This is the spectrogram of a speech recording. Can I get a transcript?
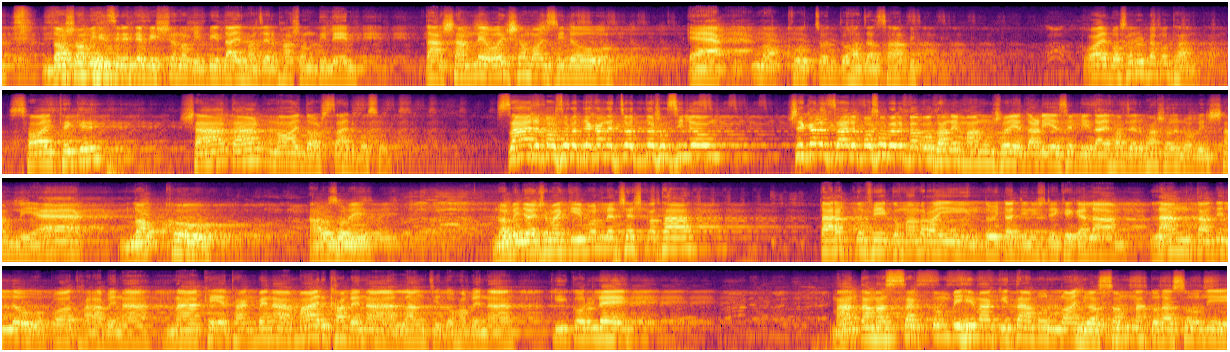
দশম হিজরিতে বিশ্বনবী বিদায় হজের ভাষণ দিলেন। তার সামনে ওই সময় ছিল এক লক্ষ চোদ্দ হাজার সাহাবি। কয় বছরের ব্যবধান? ছয় থেকে সাত, আট, নয়, দশ, চার বছর। চার বছরে যেখানে চোদ্দশো ছিল, সেখানে চার বছরের ব্যবধানে মানুষ হয়ে দাঁড়িয়েছে বিদায় হজের ভাষণে নবীর সামনে এক লক্ষ। আরও জোরে। নবী জয় সময় কি বললেন? শেষ কথা। তারাক তফিক মামরাইন, দুইটা জিনিস রেখে গেলাম। লাং তাদিল্ল পথ হারাবে না না খেয়ে থাকবে না মায়ের খাবে না, লাঞ্ছিত হবে না। কি করলে? মা তামাসাকতুম বিহিমা কিতাবুল্লাহি ওয়া সুন্নাতু রাসূলি।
